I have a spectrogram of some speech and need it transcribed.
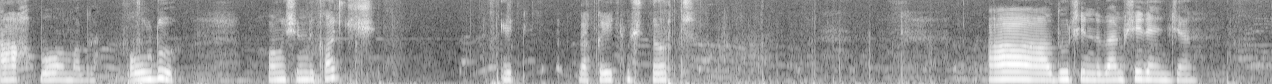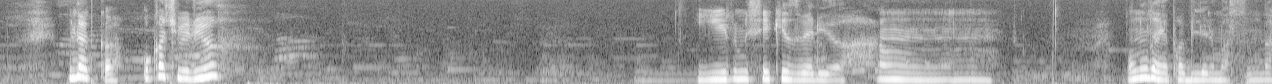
Ah bu olmadı. Oldu. Ama şimdi kaç? Yet dakika 74. Aa dur şimdi ben bir şey deneyeceğim. Bir dakika. O kaç veriyor? 28 veriyor. Hmm. Onu da yapabilirim aslında.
